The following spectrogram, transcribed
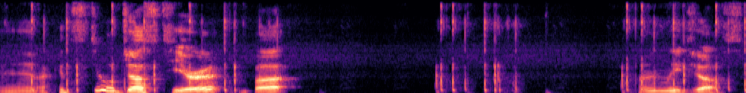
And I can still just hear it, but only just.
